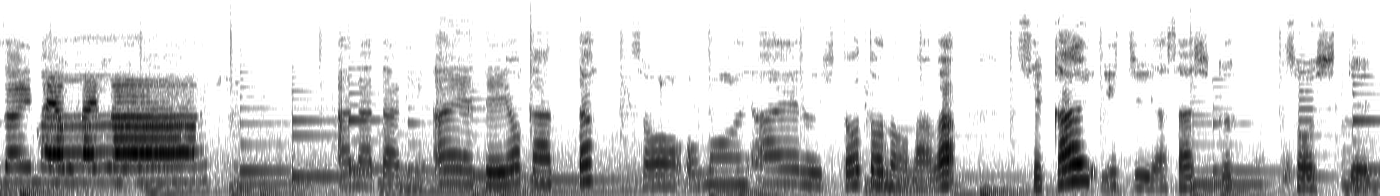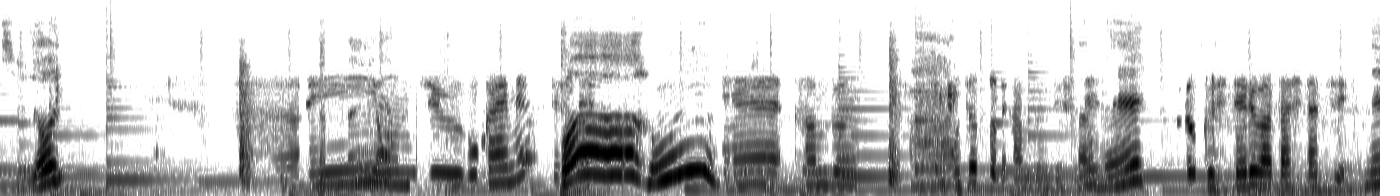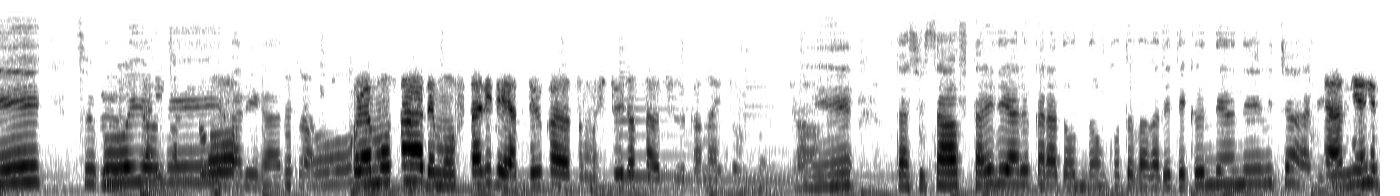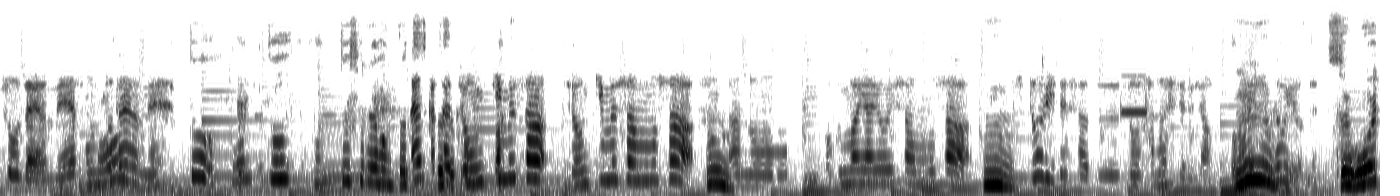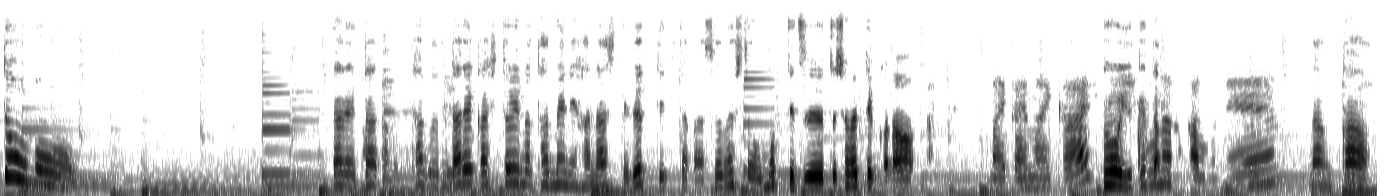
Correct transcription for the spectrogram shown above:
ございます。おはようございます。あなたに会えてよかった。そう思い合える人との輪は世界一優しく、そして強い。はい、四十五回目ですわね。あ、うん。ね半分、もうちょっとで半分ですだね。ね。よくしてる私たち。ねすごいようんね。あありがとこれもさ、でも二人でやってるからだとも一人だったら続かないと思う。ね私さ、二人でやるからどんどん言葉が出てくんだよね、みちゃん。ありいがやね、そうだよね。本当だよね。とう。ほんと、ほんとそれほんとなんかさ、ジョンキムさん、ジョンキムさんもさ、うん。あの、奥間弥生さんもさ、うん。一人でさ、ずっと話してるじゃん。うんすごいよね。すごいと思う。誰た多分誰か一人のために話してるって言ってたからその人を思ってずっと喋ってるかな。毎回毎回。そう言ってた。なのかもね。なんか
